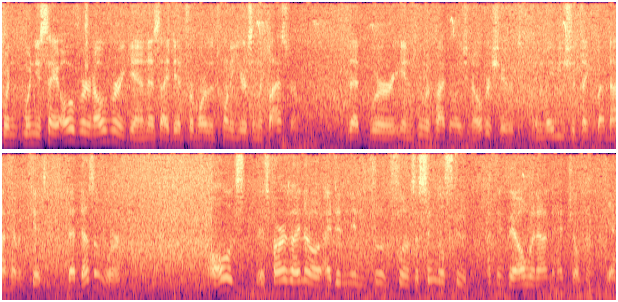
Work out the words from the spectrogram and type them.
When, when you say over and over again, as I did for more than 20 years in the classroom, that we're in human population overshoot, and maybe you should think about not having kids. That doesn't work. All as far as I know, I didn't influence a single student. I think they all went out and had children. Yeah.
